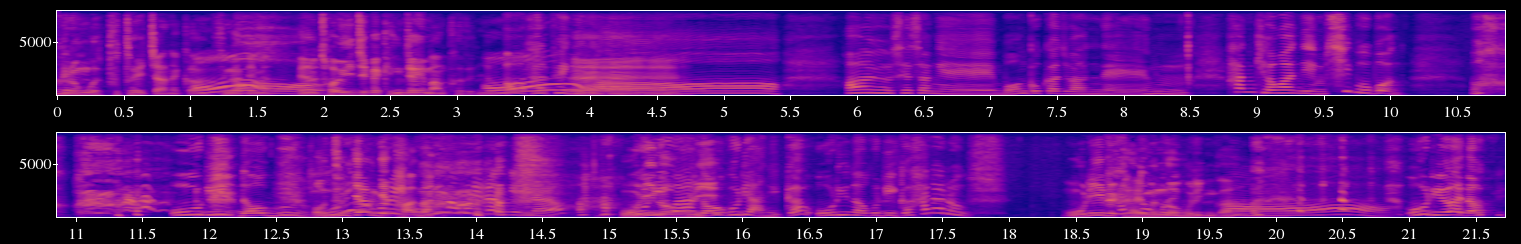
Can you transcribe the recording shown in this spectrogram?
그런 네. 곳 붙어 있지 않을까 어. 생각되면. 왜냐면 저희 집에 굉장히 많거든요. 어, 달팽이가. 네, 네, 네. 아유, 세상에. 먼 곳까지 왔네. 음. 한경아님, 15번. 오리 너구리. 어, 특이한 게 다 나. 오리 너구리라는 게 있나요? 오리 너구리? 너구리 아닐까? 오리 너구리 이거 하나로 오리를 닮은 너구리인가? 아~ 오리와 너구리.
